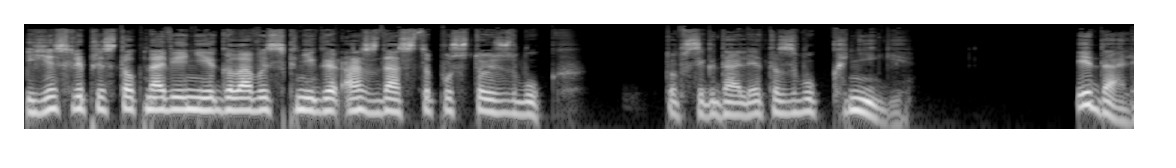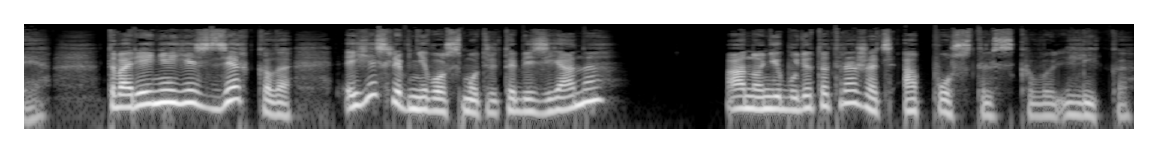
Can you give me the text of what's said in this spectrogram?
если при столкновении головы с книгой раздастся пустой звук, то всегда ли это звук книги? И далее. Творение есть зеркало, если в него смотрит обезьяна, оно не будет отражать апостольского лика.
